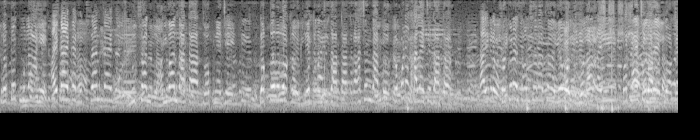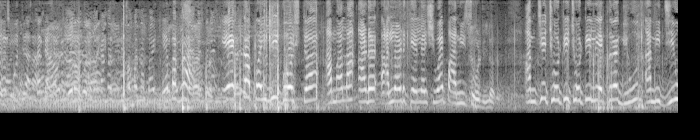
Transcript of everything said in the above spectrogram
प्रत्येक मुलं ऐका ऐका नुकसान काय झालं? नुकसान दिवाण जातात झोपण्याचे दप्तर लोक लेकरांचे जातात राशन जातं कपडे घालायचे जातात. हा. सगळं संसाराचं हे होतं. घर आहेत लोकांचे. हे बघा एक तर पहिली गोष्ट आम्हाला आड अलर्ट केल्याशिवाय पाणी सोडलं. आमची छोटी छोटी लेकरं घेऊन आम्ही जीव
